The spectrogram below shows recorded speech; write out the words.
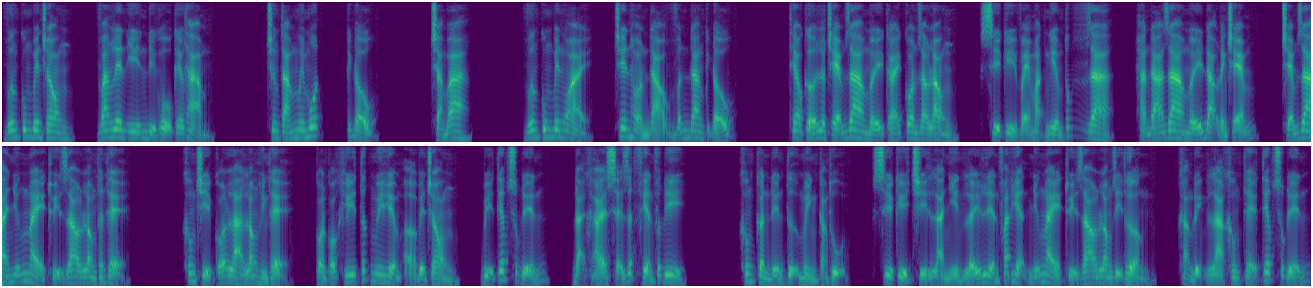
Vương cung bên trong vang lên in đi gỗ kêu thảm. Chương tám mươi 81, kịch đấu. Chả ba vương cung bên ngoài, trên hòn đảo vẫn đang kịch đấu. Theo cỡ lực chém ra mấy cái con dao long xì kỳ vẻ mặt nghiêm túc ra, hắn đá ra mấy đạo đánh chém chém ra những này thủy dao long thân thể. Không chỉ có là long hình thể, còn có khí tức nguy hiểm ở bên trong, bị tiếp xúc đến, đại khái sẽ rất phiền phức đi. Không cần đến tự mình cảm thụ xì kỳ chỉ là nhìn lấy liền phát hiện những này thủy dao long dị thường, khẳng định là không thể tiếp xúc đến.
